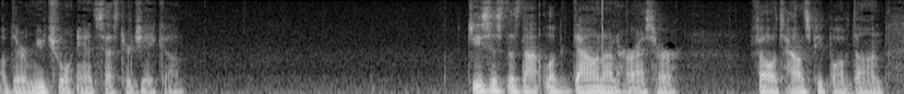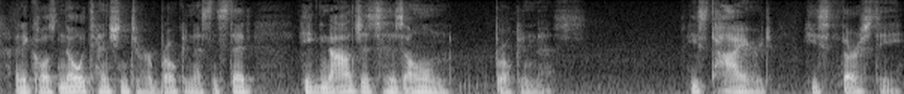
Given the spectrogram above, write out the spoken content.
of their mutual ancestor, Jacob. Jesus does not look down on her as her fellow townspeople have done, and he calls no attention to her brokenness. Instead, He acknowledges his own brokenness. He's tired, he's thirsty.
